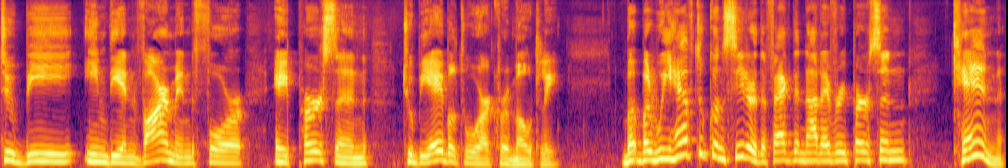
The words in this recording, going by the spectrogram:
to be in the environment for a person to be able to work remotely. But but we have to consider the fact that not every person can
